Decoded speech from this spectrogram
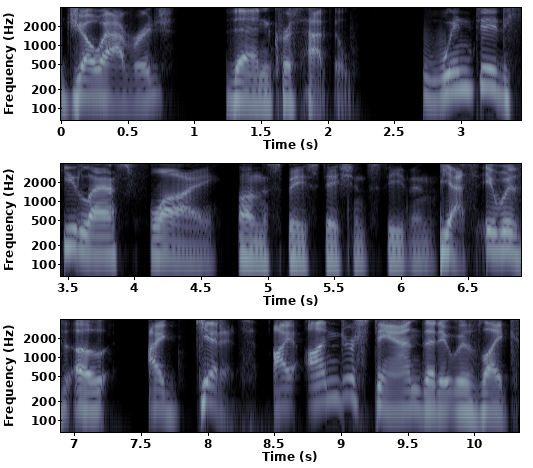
Joe average than Chris Hadfield. When did he last fly on the space station, Stephen? Yes, it was a. I get it. I understand that it was like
